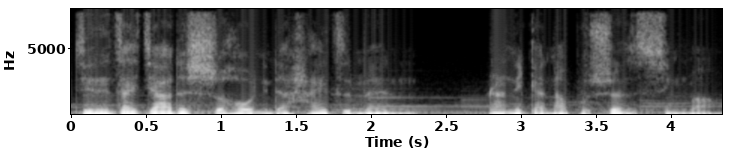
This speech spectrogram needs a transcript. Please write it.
今天在家的时候，你的孩子们让你感到不顺心吗？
